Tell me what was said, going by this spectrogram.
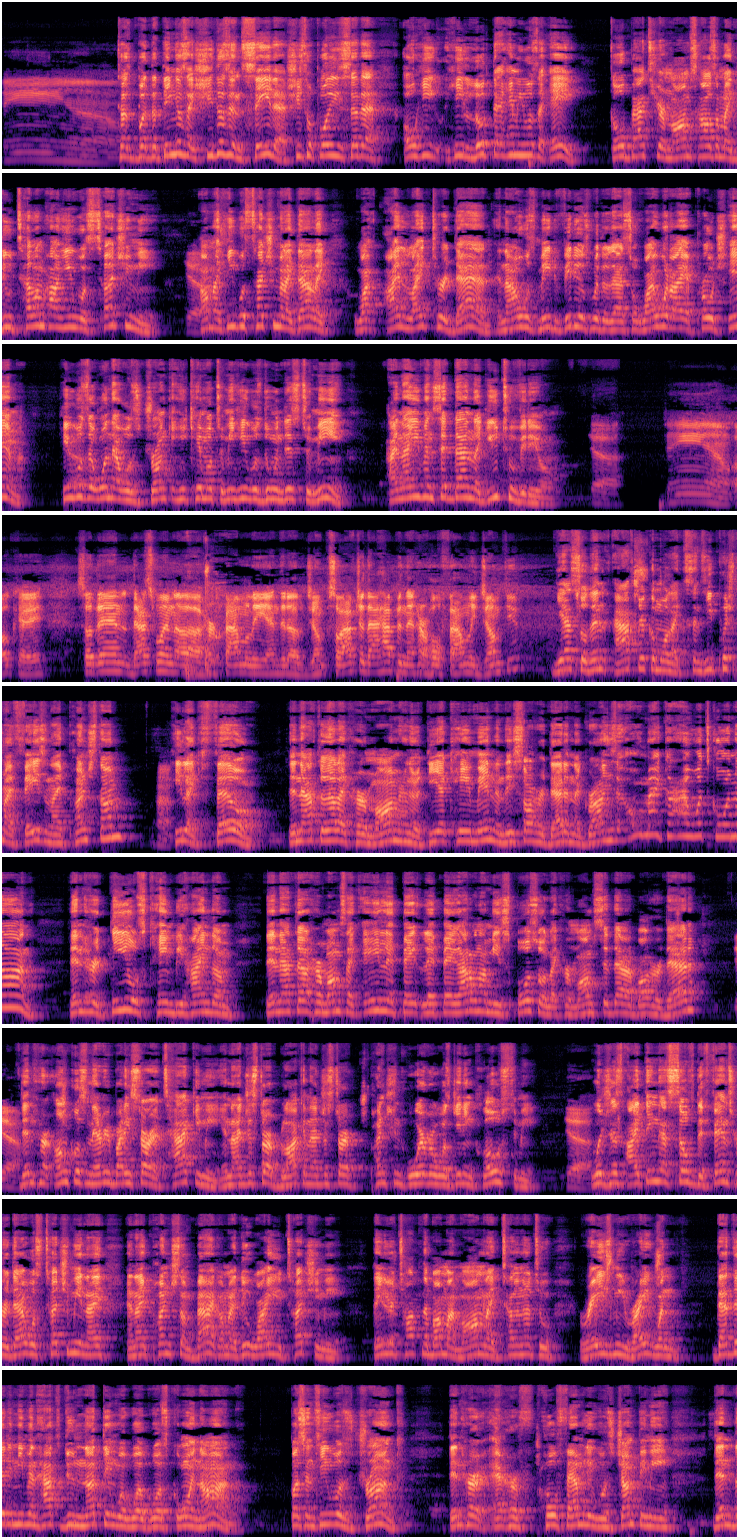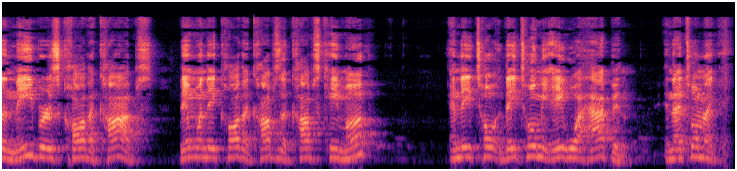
Damn. Cause, but the thing is, like, she doesn't say that. She supposedly said that. Oh, he he looked at him. He was like, "Hey, go back to your mom's house." I'm like, "Dude, tell him how he was touching me." Yeah. I'm like, he was touching me like that. Like, why? I liked her dad, and I always made videos with her dad. So why would I approach him? He was the one that was drunk, and he came up to me. He was doing this to me, and I even said that in the YouTube video. Yeah. Damn. Okay. So then that's when uh, her family ended up jump. So after that happened, then her whole family jumped you. Yeah, so then after como like since he pushed my face and I punched him, Huh. he like fell. Then after that, like her mom and her tia came in and they saw her dad in the ground. He's like, "Oh my god, what's going on?" Then her deals came behind them. Then after that, her mom's like, "Hey, le, pe- le pegaron a mi esposo." Like her mom said that about her dad. Yeah. Then her uncles and everybody started attacking me, and I just start blocking. I just start punching whoever was getting close to me. Yeah. Which is, I think that's self defense. Her dad was touching me, and I and I punched him back. I'm like, dude, why are you touching me? Then you're talking about my mom, like telling her to raise me right when that didn't even have to do nothing with what was going on. But since he was drunk, then her her whole family was jumping me. Then the neighbors called the cops. Then when they called the cops, the cops came up, and they told they told me, hey, what happened? And I told them like,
